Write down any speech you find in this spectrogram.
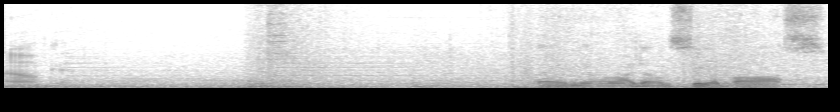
Oh, okay. Oh no, I don't see a boss.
